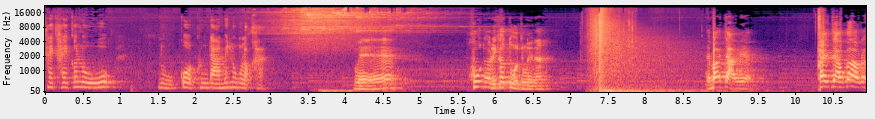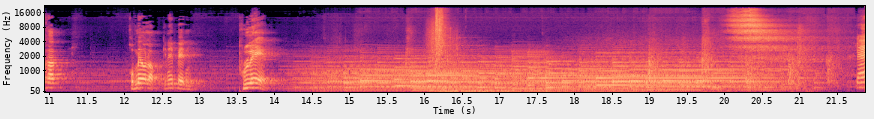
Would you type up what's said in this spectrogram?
ใครๆก็รู้ หนูโกรธคุณดาไม่ลงหรอกค่ะ แหม พูดเอาดีเข้าตัวจังเลยนะ ไอ้บ้าจังเนี่ย ใครจะเอาก็เอานะครับ ผมไม่เอาหรอกกินไม่เป็น ทุเรศและ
